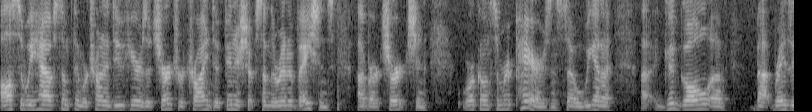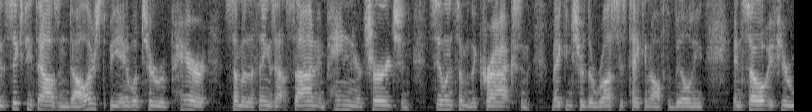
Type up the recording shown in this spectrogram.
Also, we have something we're trying to do here as a church. We're trying to finish up some of the renovations of our church and work on some repairs. And so we got a, a good goal of about raising $60,000 to be able to repair some of the things outside and painting our church and sealing some of the cracks and making sure the rust is taken off the building. And so if you're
